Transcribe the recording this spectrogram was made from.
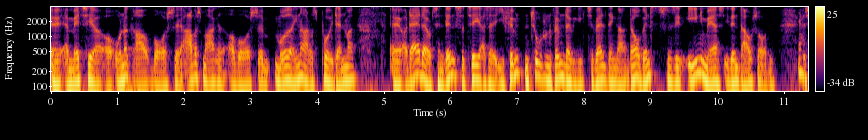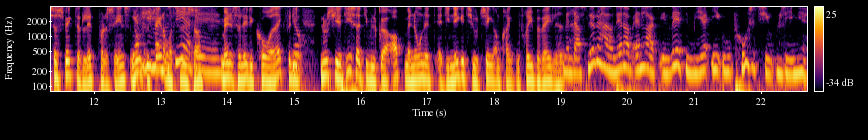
øh, er med til at undergrave vores arbejdsmarked og vores måde at indrette os på i Danmark. Og der er der jo tendenser til, altså i 15, 2015, da vi gik til valg dengang, der var Venstre sådan set enige med os i den dagsorden. Ja. Så svigter det lidt på det seneste. Ja, nu Socialdemokratiet så øh, meldt sig lidt i koret, ikke? Fordi Jo. nu siger de så, at de vil gøre op med nogle af de negative ting omkring den frie bevægelighed. Men Lars Lykke har jo netop anlagt en væsentlig mere EU-positiv linje.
